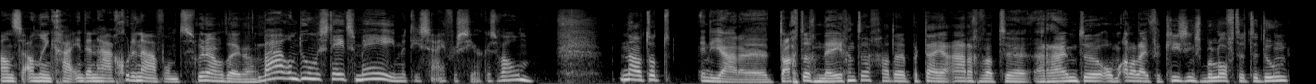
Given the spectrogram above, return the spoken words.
Hans Andringa in Den Haag, goedenavond. Goedenavond, Eva. Waarom doen we steeds mee met die cijfercircus? Waarom? Nou, tot in de jaren 80, 90 hadden partijen aardig wat eh, ruimte... om allerlei verkiezingsbeloften te doen.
